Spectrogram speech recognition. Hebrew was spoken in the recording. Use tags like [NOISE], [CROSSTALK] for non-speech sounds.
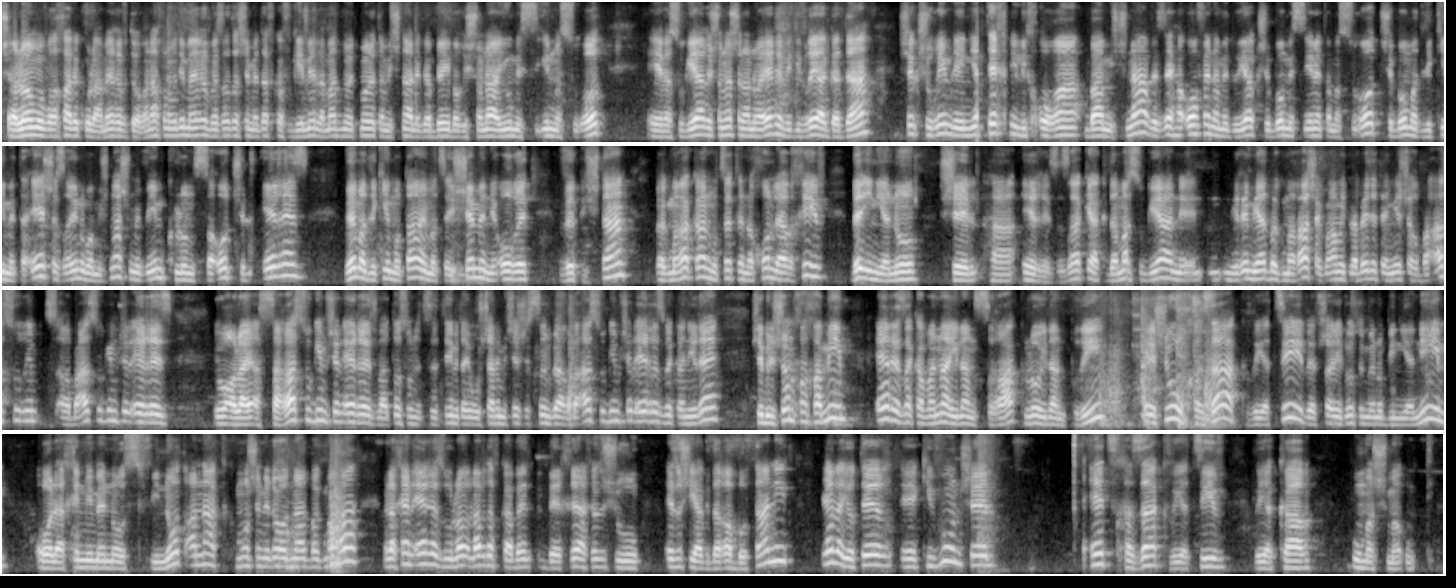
שלום וברכה לכולם, ערב טוב. אנחנו לומדים הערב בעזרת השם בדף כ"ג, למדנו אתמול את המשנה לגבי בראשונה היו משיאים משואות, אה, והסוגיה הראשונה שלנו הערב היא דברי אגדה שקשורים לעניין טכני לכאורה במשנה, וזה האופן המדויק שבו משיאים את המשואות, שבו מדליקים את האש, אז ראינו במשנה שמביאים קלונסאות של ארז ומדליקים אותם עם עצי שמן, נאורת ופשתן, והגמרא כאן מוצאת לנכון להרחיב בעניינו של הארז. אז רק כהקדמה לסוגיה נראה מיד בגמרא שהגמרא מתלבטת אם יש ארבעה סוגים, ארבעה סוגים של ארז או אולי עשרה סוגים של ארז והתוספות מצטטים את הירושלמי שיש עשרים וארבעה סוגים של ארז וכנראה שבלשון חכמים ארז הכוונה אילן סרק לא אילן פרי שהוא חזק ויציב ואפשר לבנות ממנו בניינים או להכין ממנו ספינות ענק כמו שנראה עוד מעט בגמרא ולכן ארז הוא לא, לאו דווקא בהכרח איזשהו, איזושהי הגדרה בוטנית אלא יותר אה, כיוון של עץ חזק ויציב ויקר ומשמעותי.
